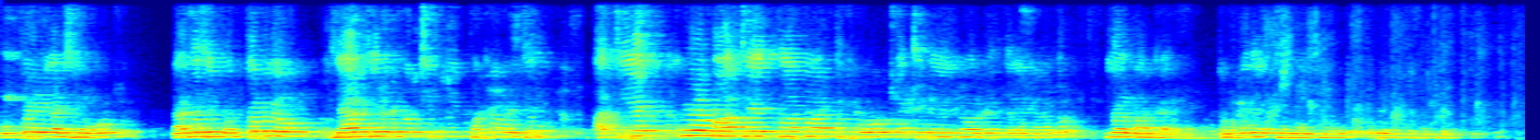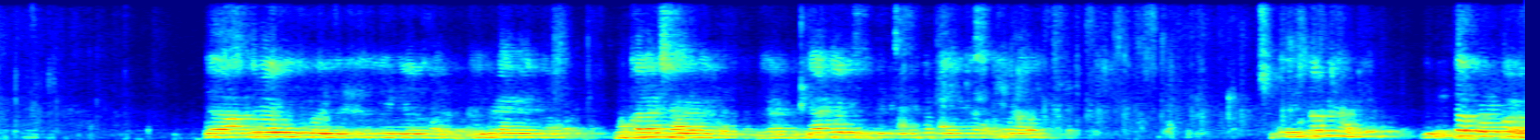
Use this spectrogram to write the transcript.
ముప్పై లక్షల ఓట్లు. నాకు తెలిసి మొత్తంలో విద్యార్థులకు వచ్చింది పక్కన పెడితే అతి ఎక్కువ భారతీయ జనతా పార్టీకి ఓట్లు వచ్చిన నియోజకవర్గం తెలంగాణలో ఇవాళ మల్కాయి తొమ్మిది లక్షల తొమ్మిది లక్షల అందులో ఇంకో ఈ- ఒక లక్ష అరవై ఎందుకంటే ఇంత గొప్పగా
